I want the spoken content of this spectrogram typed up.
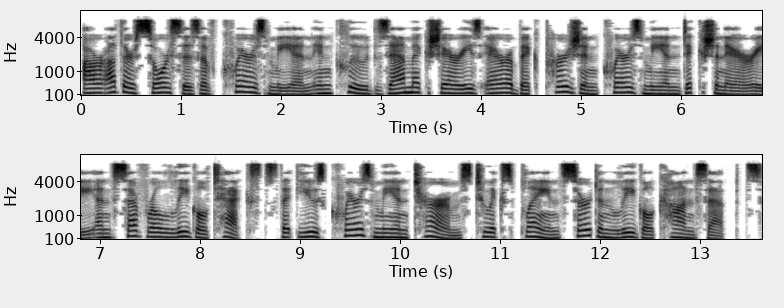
our other sources of Khwarezmian include Zamakhshari's Arabic-Persian Khwarezmian dictionary and several legal texts that use Khwarezmian terms to explain certain legal concepts.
